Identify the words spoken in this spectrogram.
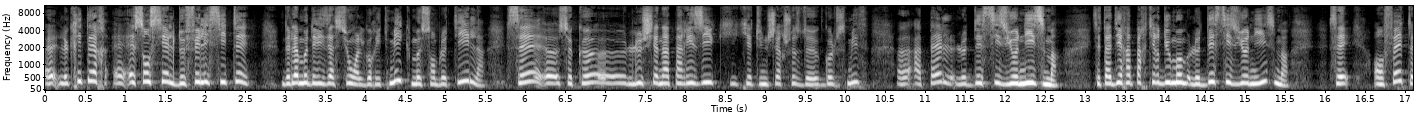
euh, le critère essentiel de félicité de la modélisation algorithmique, me semble-t-il, c'est euh, ce que Luciana Parisi, qui, est une chercheuse de Goldsmith, appelle le décisionnisme. C'est-à-dire à partir du moment, le décisionnisme, c'est en fait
